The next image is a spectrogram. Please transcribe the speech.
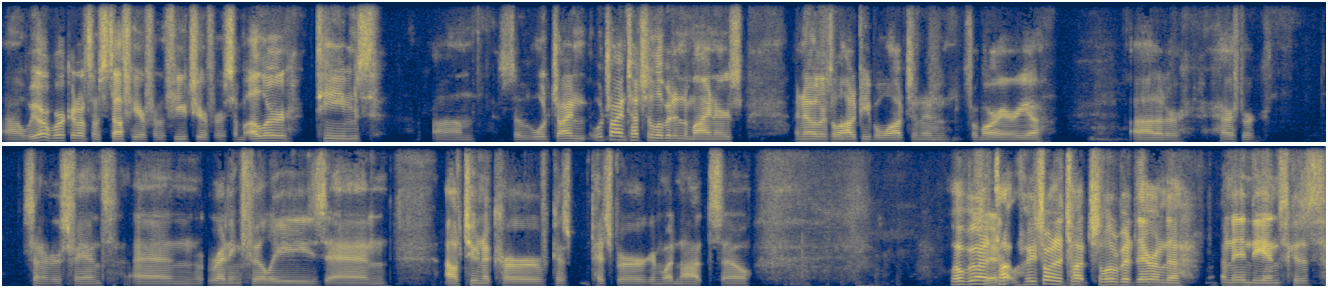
Uh, we are working on some stuff here for the future for some other teams. Um, so we'll try and we'll try and touch a little bit into minors. I know there's a lot of people watching in from our area uh, that are Harrisburg Senators fans and Reading Phillies and Altoona Curve because Pittsburgh and whatnot. So, well, we want to talk. We just wanted to touch a little bit there on the on the Indians because it's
